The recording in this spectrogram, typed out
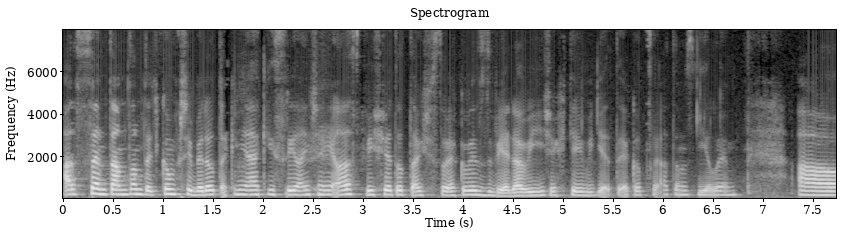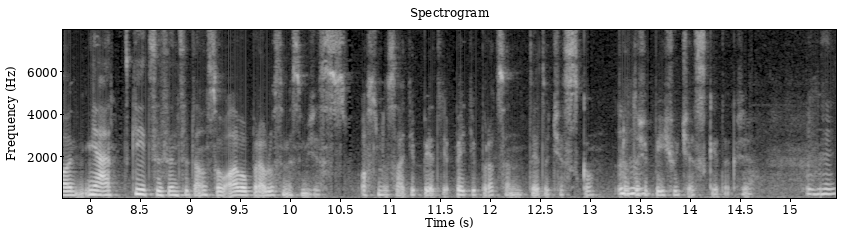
a jsem tam tam teď přibědou taky nějaký Sri Lančany, ale spíš je to tak, že jsou jakoby zvědaví, že chtějí vidět, jako co já tam sdílím. A nějaký cizinci tam jsou, ale opravdu si myslím, že z 85% je to Česko, mm-hmm. protože píšu česky, takže... Mm-hmm.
